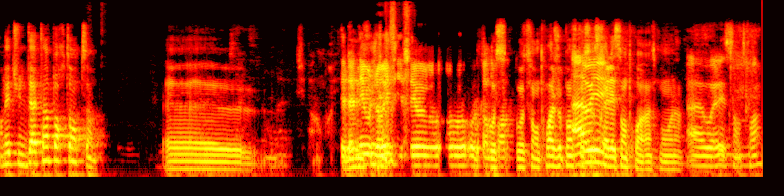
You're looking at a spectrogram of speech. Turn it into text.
en est une date importante. Euh, C'est l'année où Joris fait au, au, au au, 103. au 103, je pense Ah que oui. ce serait les 103 à ce moment-là. Ah ouais, les 103.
